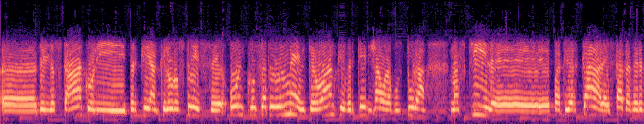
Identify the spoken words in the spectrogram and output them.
eh, degli ostacoli perché anche loro stesse, o inconsapevolmente o anche perché diciamo, la cultura maschile, patriarcale è stata per,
